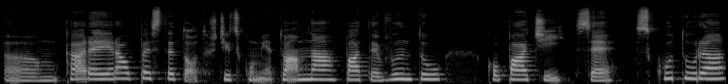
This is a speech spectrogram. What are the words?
um, care erau peste tot. Știți cum e toamna, bate vântul, copacii se scutură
